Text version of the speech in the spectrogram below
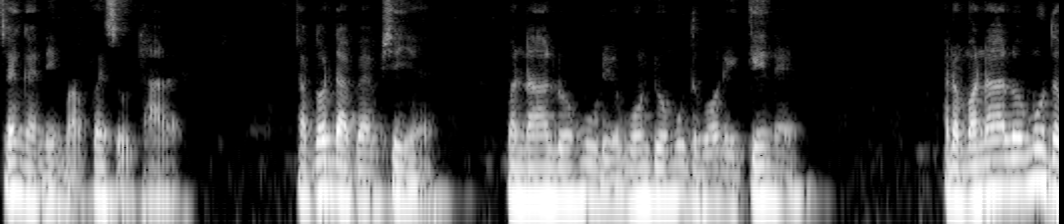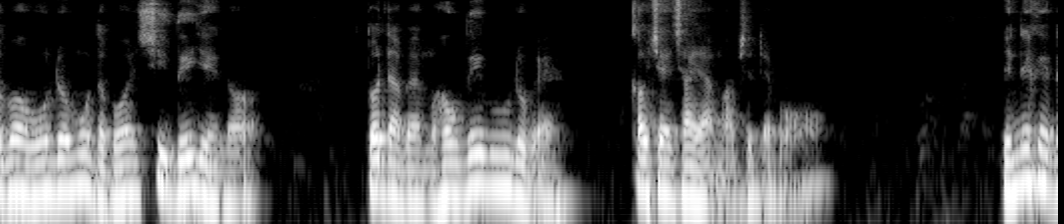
ကျမ်းဂန်တွေမှာဖွင့်ဆိုထားတယ်။ဒါသောတာပန်ဖြစ်ရင်မနာလိုမှုတွေဝန်တုံမှုသဘောတွေကင်းတယ်။အဲ့တော့မနာလိုမှုသဘောဝန်တုံမှုသဘောရှိသေးရင်တော့သောတာပန်မဟုတ်သေးဘူးလို့ပဲ ကောက်ချက်ချရမှာဖြစ်တယ်ပေါ့။ဒီနေ့ခေတ်တ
